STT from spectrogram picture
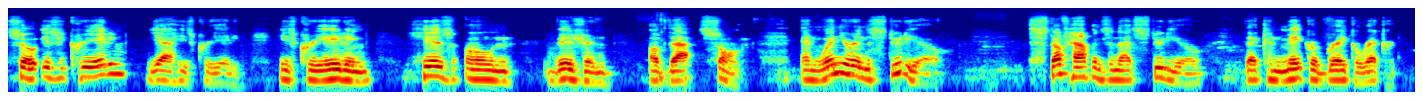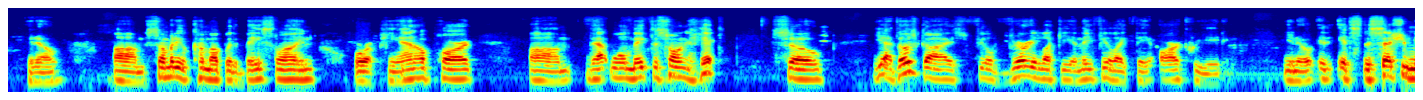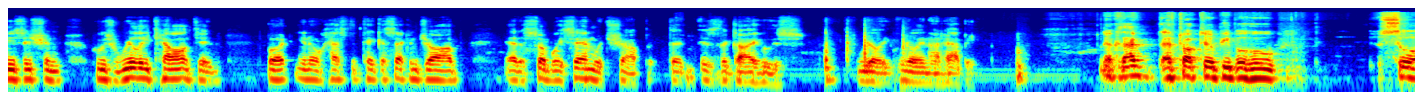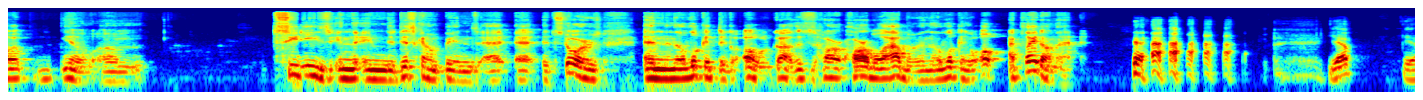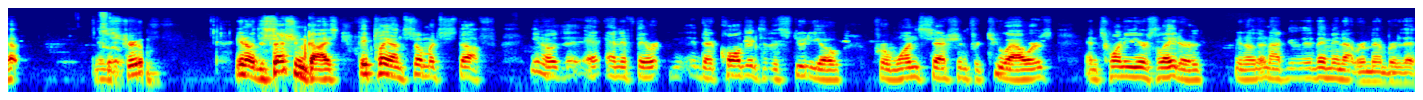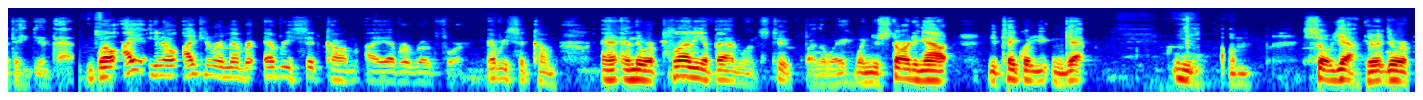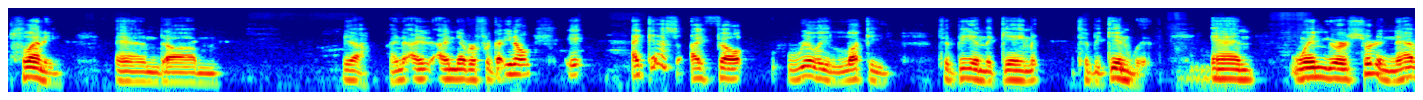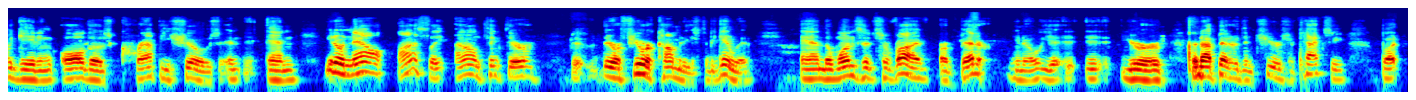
So is he creating? Yeah, he's creating. He's creating his own vision of that song. And when you're in the studio, stuff happens in that studio that can make or break a record. You know, um, somebody will come up with a bass line or a piano part um, that will make the song a hit. So, yeah, those guys feel very lucky and they feel like they are creating. You know, it, it's the session musician who's really talented, but, you know, has to take a second job at a Subway sandwich shop that is the guy who's really, really not happy. Yeah, because I've I've talked to people who saw you know um, CDs in the in the discount bins at, at, at stores, and then they'll look at the go, oh god, this is hor- horrible album, and they'll look and go, oh, I played on that. yep, yep, it's So- true. You know, the session guys they play on so much stuff. You know, and if they're they're called into the studio for one session for two hours, and twenty years later You know, they're not. They may not remember that they did that. Well, I, you know, I can remember every sitcom I ever wrote for. Every sitcom, and, and there were plenty of bad ones too. By the way, when you're starting out, you take what you can get. Mm. Um, so yeah, there there were plenty, and um, yeah, I, I I never forgot. You know, it. I guess I felt really lucky to be in the game to begin with, and when you're sort of navigating all those crappy shows and and you know now honestly i don't think there there are fewer comedies to begin with and the ones that survive are better you know you, you're they're not better than cheers or taxi but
